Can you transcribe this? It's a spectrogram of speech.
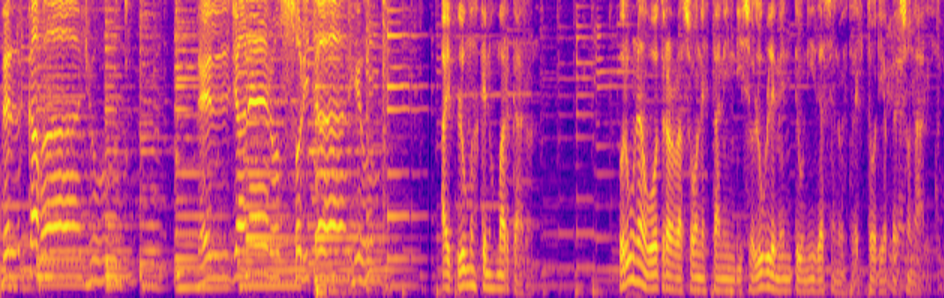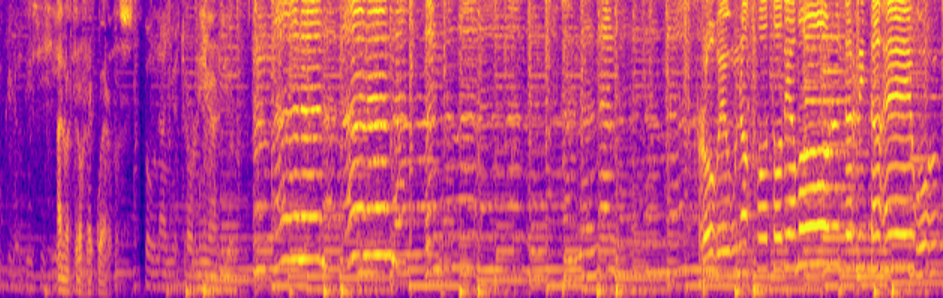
del caballo, del llanero solitario. Hay plumas que nos marcaron. Por una u otra razón están indisolublemente unidas a nuestra historia personal, a nuestros recuerdos. un año extraordinario. Robé una foto de amor de Rita Hayworth.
